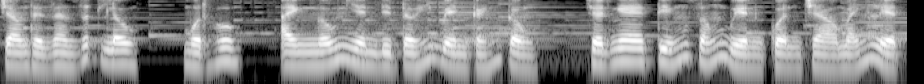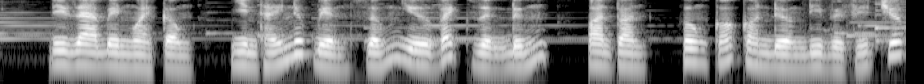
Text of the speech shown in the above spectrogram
trong thời gian rất lâu. Một hôm, anh ngẫu nhiên đi tới bên cánh cổng, chợt nghe tiếng sóng biển cuộn trào mãnh liệt. Đi ra bên ngoài cổng, nhìn thấy nước biển giống như vách dựng đứng, hoàn toàn không có con đường đi về phía trước.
